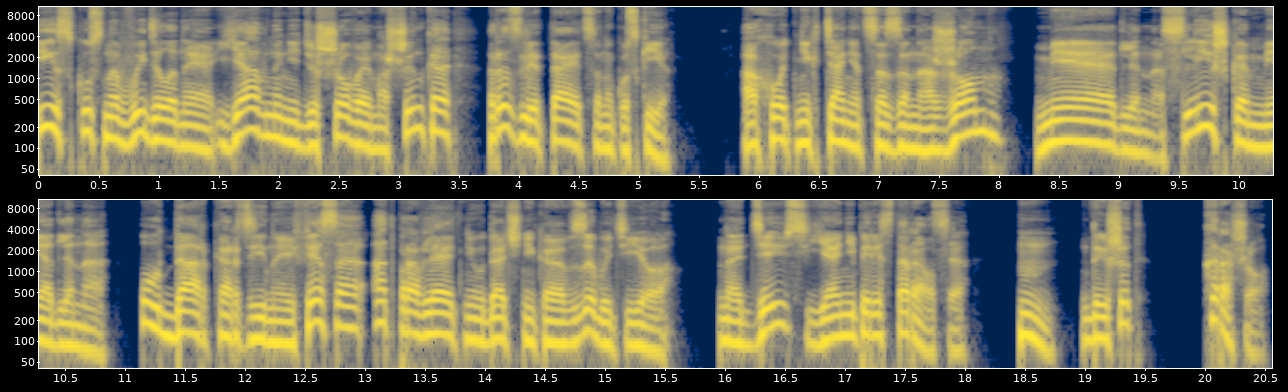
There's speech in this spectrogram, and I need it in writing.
и искусно выделанная, явно недешевая машинка разлетается на куски. Охотник тянется за ножом, медленно, слишком медленно. Удар корзины Эфеса отправляет неудачника в забытье. Надеюсь, я не перестарался. Хм, дышит? Хорошо.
